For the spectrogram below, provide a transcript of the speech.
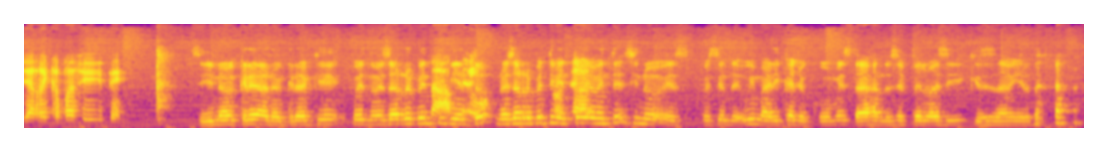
Ya recapacité. Sí, no crea, no crea que, pues no es arrepentimiento, No, pero- no es arrepentimiento o sea- obviamente, sino es cuestión de, uy, marica, yo cómo me está dejando ese pelo así, ¿qué es esa mierda?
